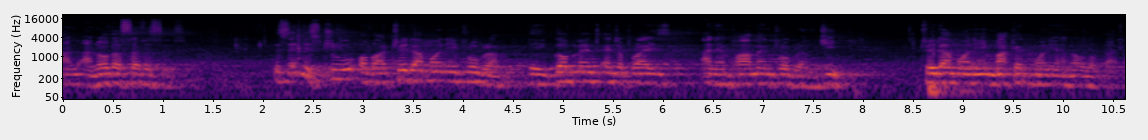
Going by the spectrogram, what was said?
and, and other services. The same is true of our trader money program, the government enterprise and empowerment program, GEEP. Trader money, market money, and all of that.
